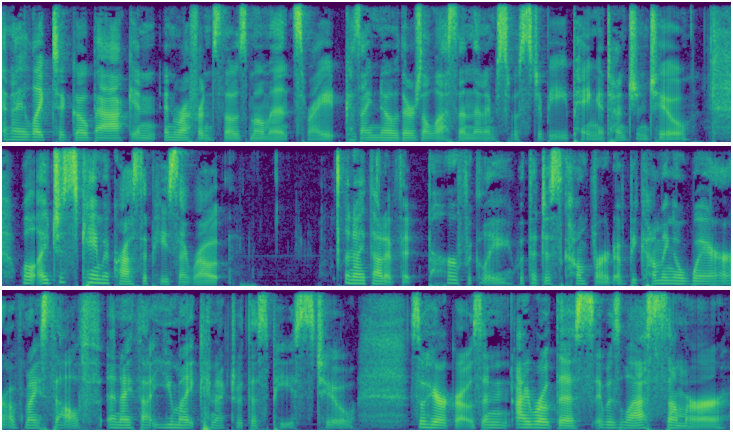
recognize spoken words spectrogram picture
and I like to go back and, and reference those moments, right? Because I know there's a lesson that I'm supposed to be paying attention to. Well, I just came across a piece I wrote and I thought it fit perfectly with the discomfort of becoming aware of myself. And I thought you might connect with this piece too. So here it goes. And I wrote this, it was last summer,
